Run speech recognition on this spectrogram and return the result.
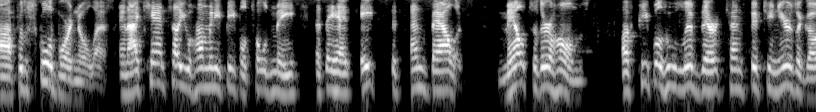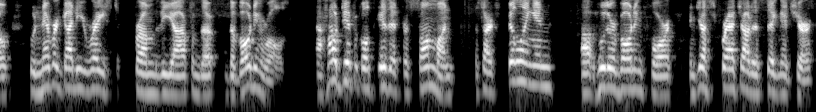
uh, for the school board, no less. And I can't tell you how many people told me that they had eight to 10 ballots mailed to their homes of people who lived there 10, 15 years ago who never got erased from the uh, from the, the voting rolls. Now, how difficult is it for someone to start filling in uh, who they're voting for and just scratch out a signature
